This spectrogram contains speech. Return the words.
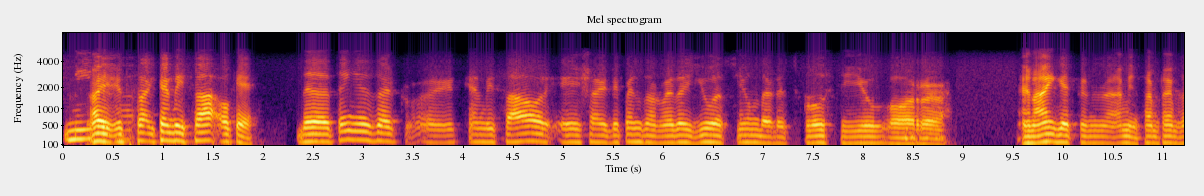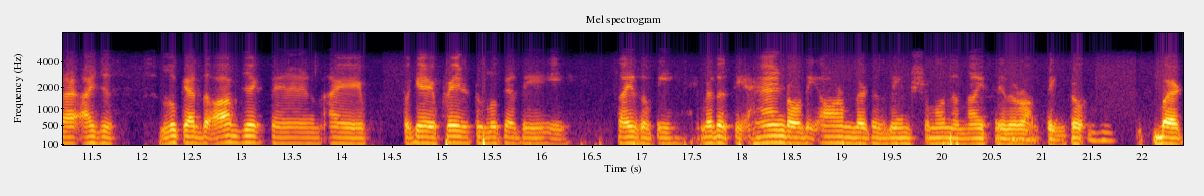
Me. I, it's, it can be sa okay the thing is that uh, it can be sa or esha it depends on whether you assume that it's close to you or uh, and i get i mean sometimes I, I just look at the object and i forget fail to look at the size of the whether it's the hand or the arm that is being shown and i say the wrong thing so Mhm. but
